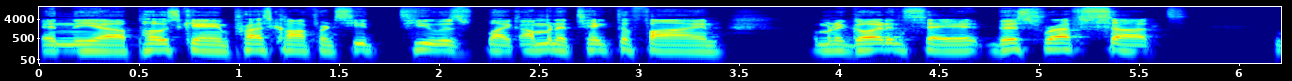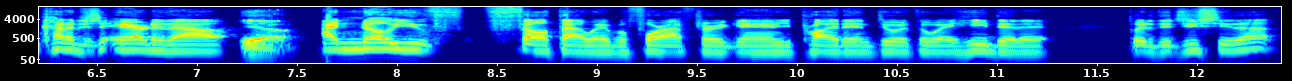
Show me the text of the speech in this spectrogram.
in the uh, post game press conference. He he was like, "I'm going to take the fine. I'm going to go ahead and say it. This ref sucked." And kind of just aired it out. yeah. I know you've felt that way before after a game. You probably didn't do it the way he did it, but did you see that?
